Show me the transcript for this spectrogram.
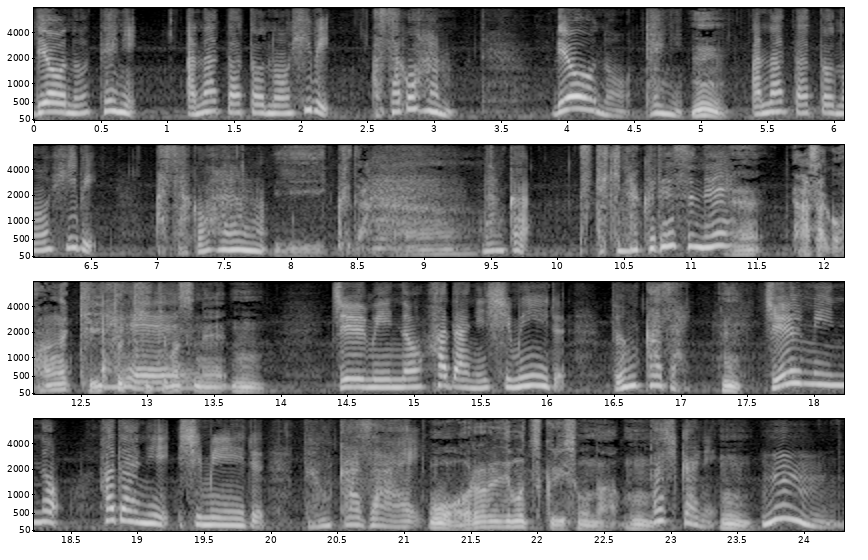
両の手にあなたとの日々朝ごはん。両の手にうん。あなたとの日々朝ごはん。いい句だな。んか素敵な句ですね。な、ね、朝ごはんがキリッと効いてますね、うん。住民の肌に染み入る文化財、うん。住民の肌に染み入る文化財。もうあられでも作りそうな、うん、確かに。うん。うん。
